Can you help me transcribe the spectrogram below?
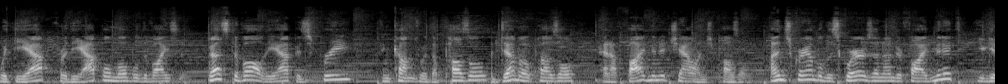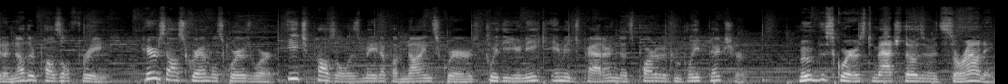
with the app for the Apple mobile devices. Best of all, the app is free and comes with a puzzle, a demo puzzle, and a 5-minute challenge puzzle. Unscramble the squares in under 5 minutes, you get another puzzle free. Here's how Scramble Squares work. Each puzzle is made up of 9 squares with a unique image pattern that's part of a complete picture. Move the squares to match those of its surrounding.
